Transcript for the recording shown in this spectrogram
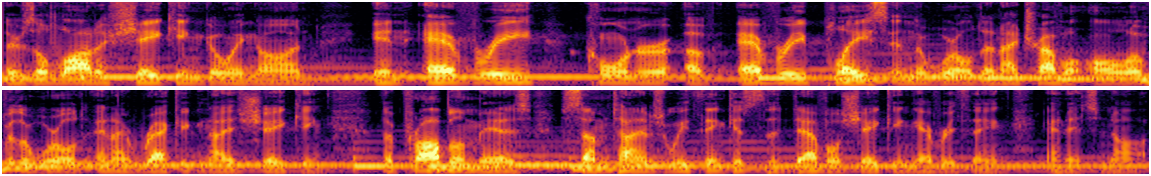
There's a lot of shaking going on in every corner of every place in the world. And I travel all over the world and I recognize shaking. The problem is sometimes we think it's the devil shaking everything, and it's not.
